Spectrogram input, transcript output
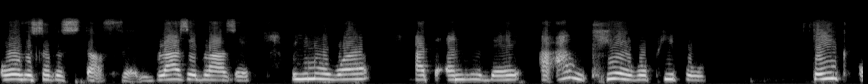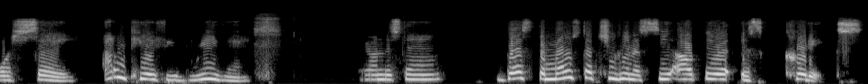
all this other stuff, and blase blase. But you know what? At the end of the day, I, I don't care what people think or say. I don't care if you're breathing. You understand? That's the most that you're gonna see out there is critics.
